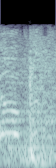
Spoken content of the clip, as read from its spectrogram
government.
